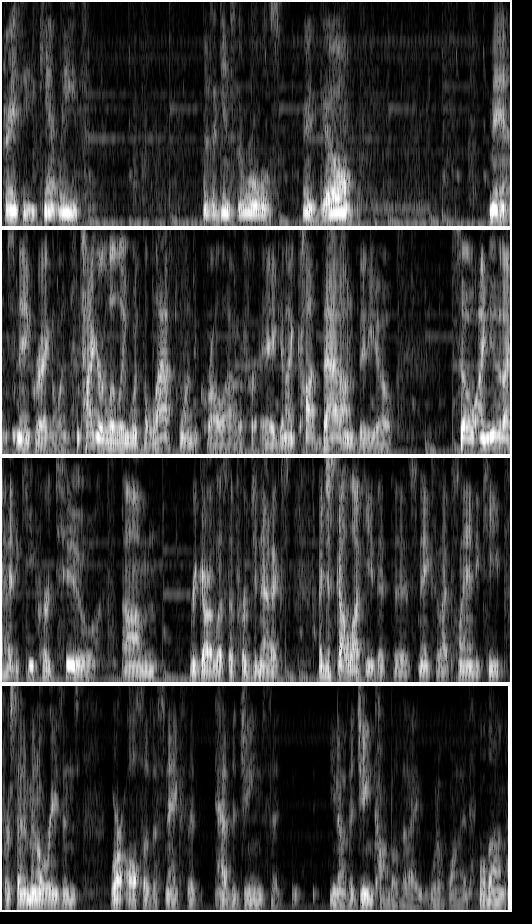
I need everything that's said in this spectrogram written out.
Tracy, you can't leave. That's against the rules. There you go. Man, snake wrangling. Tiger Lily was the last one to crawl out of her egg, and I caught that on video. So I knew that I had to keep her too, um, regardless of her genetics. I just got lucky that the snakes that I planned to keep for sentimental reasons were also the snakes that had the genes that you know, the gene combo that I would have wanted. Hold on,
